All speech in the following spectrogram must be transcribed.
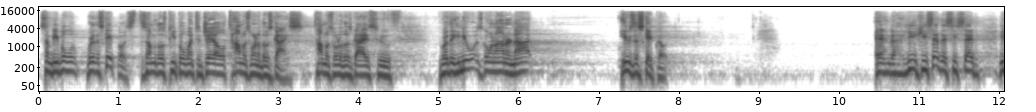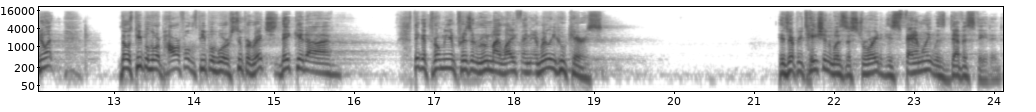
some people were the scapegoats. Some of those people went to jail. Tom was one of those guys. Tom was one of those guys who, whether he knew what was going on or not, he was a scapegoat. And uh, he, he said this he said, You know what? Those people who are powerful, those people who are super rich, they could, uh, they could throw me in prison, ruin my life, and, and really, who cares? His reputation was destroyed, his family was devastated.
